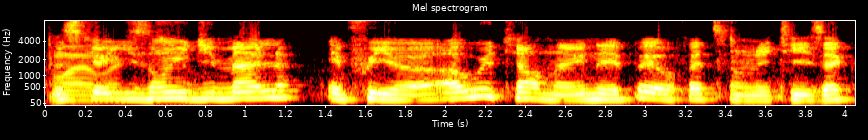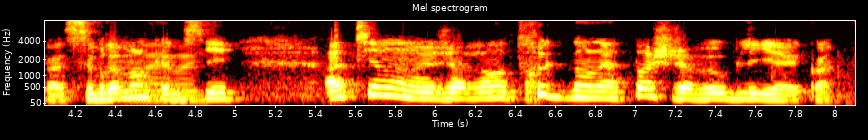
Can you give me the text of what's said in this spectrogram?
Parce qu'ils ont eu du mal, et puis, euh, ah oui, tiens, on a une épée, au fait, si on l'utilisait, quoi. C'est vraiment comme si, ah tiens, j'avais un truc dans la poche, j'avais oublié, quoi.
